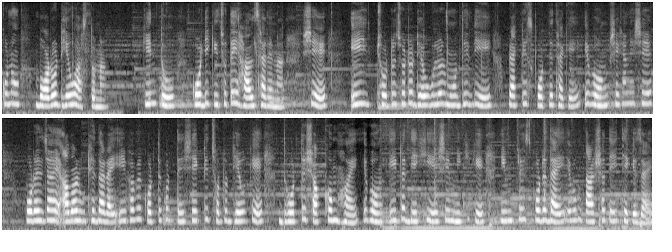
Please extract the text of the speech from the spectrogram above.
কোনো বড় ঢেউ আসতো না। কিন্তু কোডি কিছুতেই হাল ছাড়ে না। সে এই ছোট ছোট ঢেউগুলোর মধ্যে দিয়ে প্র্যাকটিস করতে থাকে এবং সেখানে সে পড়ে যায়, আবার উঠে দাঁড়ায়। এইভাবে করতে করতে সে একটি ছোট ঢেউকে ধরতে সক্ষম হয় এবং এইটা দেখিয়ে সে মিকিকে ইমপ্রেস করে দেয় এবং তার সাথেই থেকে যায়।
